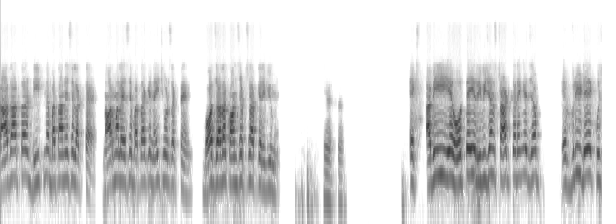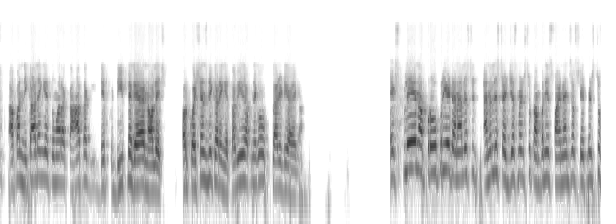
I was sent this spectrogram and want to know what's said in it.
ज्यादातर डीप में बताने से लगता है नॉर्मल ऐसे बता के नहीं छोड़ सकते हैं बहुत ज्यादा कॉन्सेप्ट है आपके रिव्यू में yes, एक, अभी ये होते ही रिविजन स्टार्ट करेंगे जब एवरी डे कुछ अपन निकालेंगे तुम्हारा कहाँ तक डीप में गया है नॉलेज और क्वेश्चंस भी करेंगे तभी अपने को क्लैरिटी आएगा explain appropriate analyst analyst adjustments to company's financial statements to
